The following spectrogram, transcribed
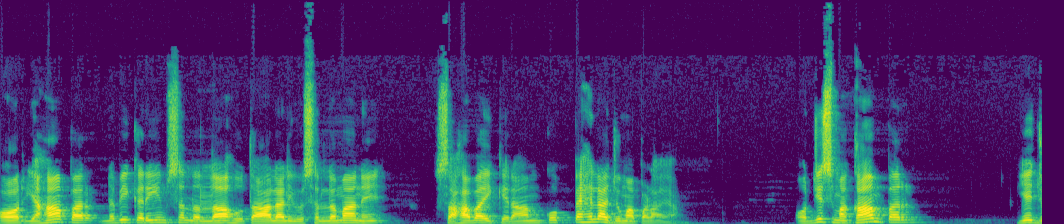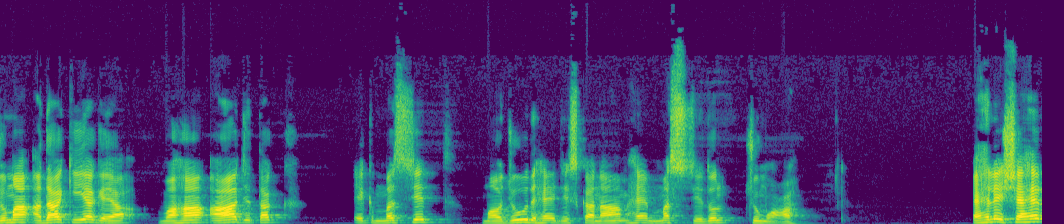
और यहाँ पर नबी करीम सल्लल्लाहु अलैहि वसल्लम ने सहाबा कराम को पहला जुमा पढ़ाया। और जिस मकाम पर ये जुमा अदा किया गया, वहाँ आज तक एक मस्जिद मौजूद है, जिसका नाम है मस्जिदुल जुमा अहले शहर,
